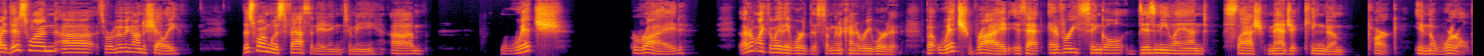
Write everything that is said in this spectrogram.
right, this one. Uh, so we're moving on to Shelley. This one was fascinating to me. Um, which ride? I don't like the way they word this, so I'm going to kind of reword it. But which ride is at every single Disneyland slash Magic Kingdom park in the world?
